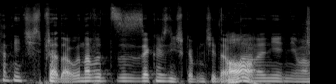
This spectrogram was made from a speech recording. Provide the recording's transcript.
chętnie ci sprzedał. Nawet z, jakąś zniżkę bym ci dał, no, ale nie, nie mam.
